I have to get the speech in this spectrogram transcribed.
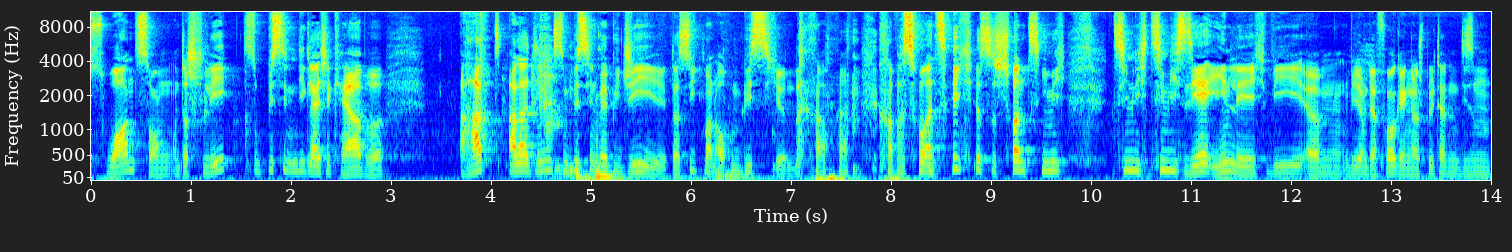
Swan Song. Und das schlägt so ein bisschen in die gleiche Kerbe. Hat allerdings ein bisschen mehr Budget. Das sieht man auch ein bisschen. aber, so an sich ist es schon ziemlich, ziemlich, ziemlich sehr ähnlich, wie, ähm, wie der Vorgänger spielt hat in diesem,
